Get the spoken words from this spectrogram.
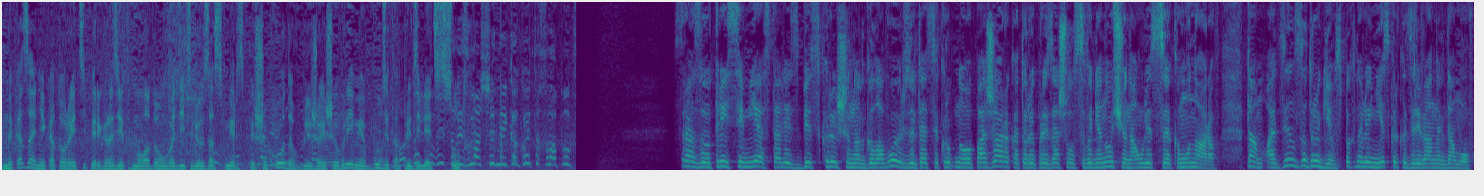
Наказание, которое теперь грозит молодому водителю за смерть пешехода, в ближайшее время будет определять суд. из машины и какой-то хлопок Сразу три семьи остались без крыши над головой в результате крупного пожара, который произошел сегодня ночью на улице Коммунаров. Там один за другим вспыхнули несколько деревянных домов.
